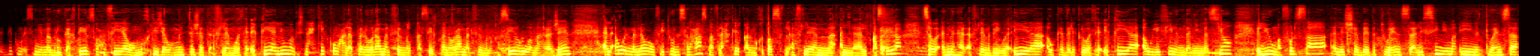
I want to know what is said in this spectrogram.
بكم اسمي مبروكة خضير صحفية ومخرجة ومنتجة أفلام وثائقية. اليوم باش نحكي لكم على بانوراما الفيلم القصير. بانوراما الفيلم القصير هو مهرجان الأول من نوعه في تونس العاصمة في الحقيقة المختص في الأفلام القصيرة سواء منها الأفلام الروائية أو كذلك الوثائقية أو les films d'animation اليوم فرصة للشباب التوانسة للسينمائيين التوانسة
